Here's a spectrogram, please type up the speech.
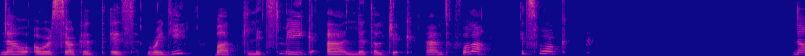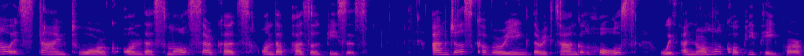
Now our circuit is ready, but let's make a little check and voila, it's work. Now it's time to work on the small circuits on the puzzle pieces. I'm just covering the rectangle holes with a normal copy paper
